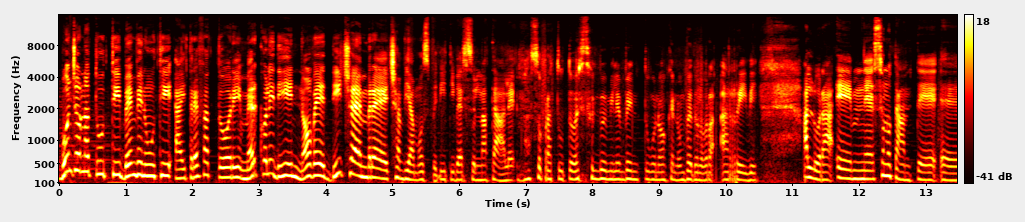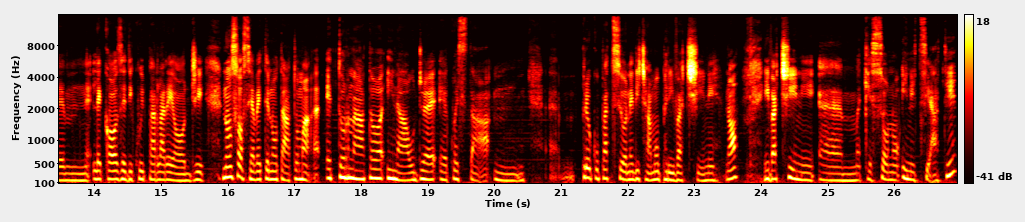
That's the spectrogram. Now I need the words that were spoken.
Buongiorno a tutti, benvenuti ai Tre Fattori, mercoledì 9 dicembre. Ci abbiamo spediti verso il Natale, ma soprattutto verso il 2021 che non vedo l'ora arrivi. Allora, ehm, sono tante ehm, le cose di cui parlare oggi. Non so se avete notato, ma è tornata in auge eh, questa mh, mm, eh, preoccupazione, diciamo, per i vaccini, no? I vaccini ehm, che sono iniziati,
